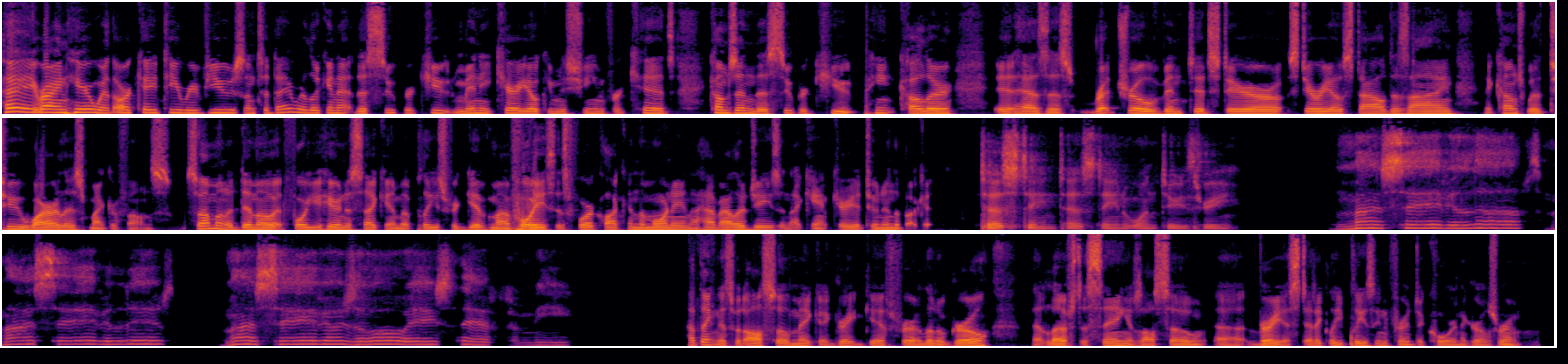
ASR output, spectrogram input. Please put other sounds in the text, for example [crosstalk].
Hey, Ryan here with RKT Reviews, and today we're looking at this super cute mini karaoke machine for kids. Comes in this super cute pink color. It has this retro vintage stereo, stereo style design. It comes with two wireless microphones. So I'm going to demo it for you here in a second, but please forgive my [laughs] voice. It's 4 o'clock in the morning. I have allergies and I can't carry a tune in the bucket. Testing, testing, one, two, three. My Savior loves, my Savior lives, my Savior's always there for me. I think this would also make a great gift for a little girl that loves to sing. Is also uh, very aesthetically pleasing for a decor in a girl's room.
